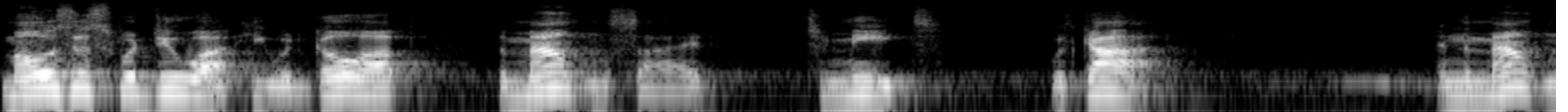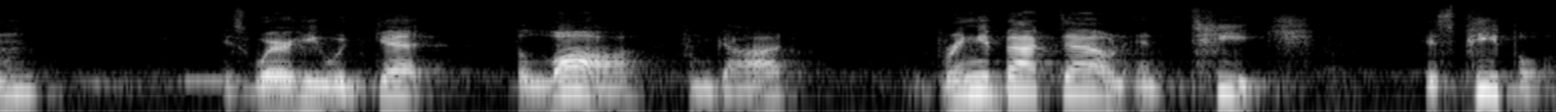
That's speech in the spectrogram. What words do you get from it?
Moses would do what? He would go up the mountainside to meet with God. And the mountain is where he would get the law from God, bring it back down, and teach his people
